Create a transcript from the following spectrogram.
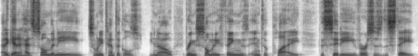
And again, it has so many, so many tentacles. You know, brings so many things into play: the city versus the state,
